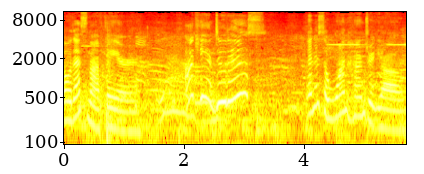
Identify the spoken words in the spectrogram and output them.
Oh, that's not fair. I can't do this. And it's a 100, y'all.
